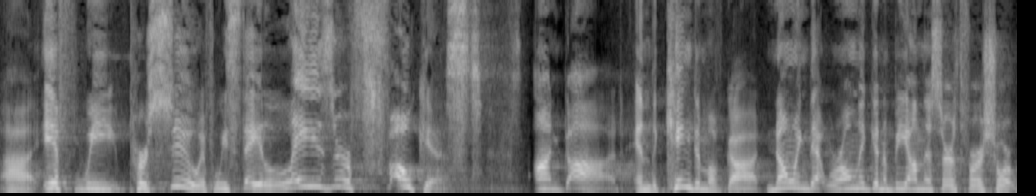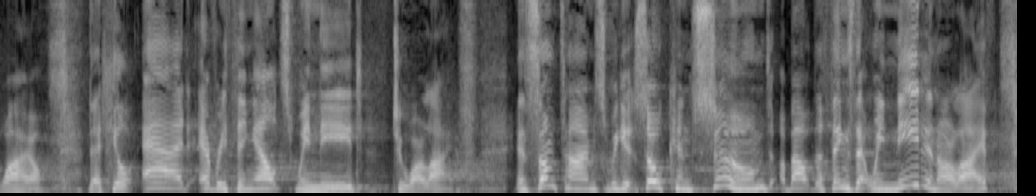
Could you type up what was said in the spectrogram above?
uh, if we pursue, if we stay laser focused, on God and the kingdom of God, knowing that we're only going to be on this earth for a short while, that He'll add everything else we need to our life. And sometimes we get so consumed about the things that we need in our life,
